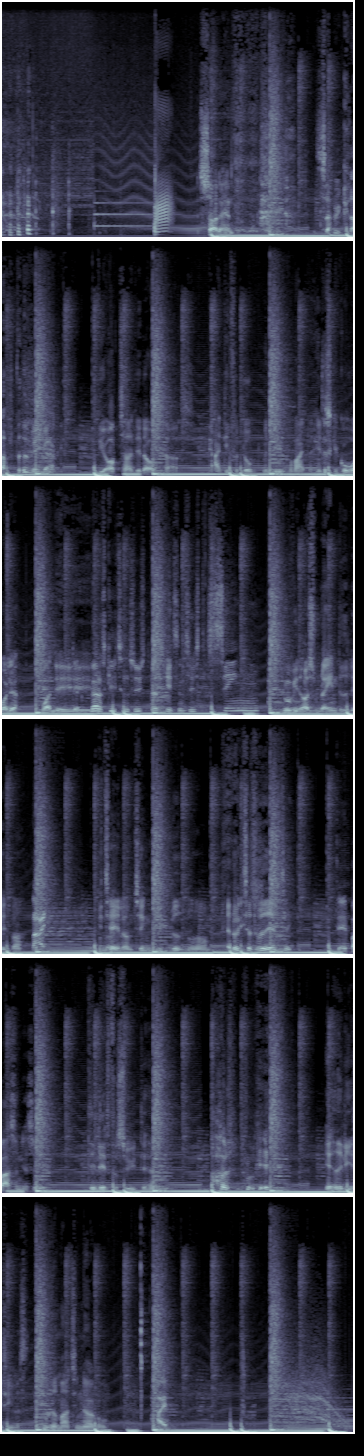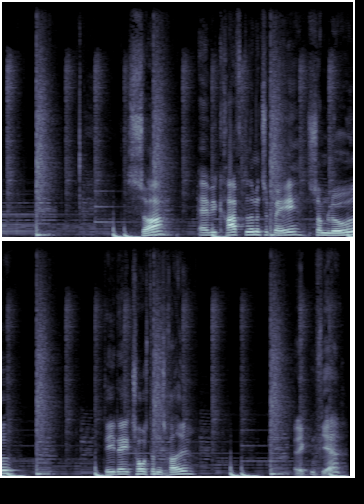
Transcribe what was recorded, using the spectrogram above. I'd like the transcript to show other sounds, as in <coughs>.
<laughs> Sådan. <laughs> Så er vi kraftet med i gang. Vi optager det, der optager os. Ej, det er for dumt, men det er på vej derhen. Det skal gå hurtigere. One, Det- det... Hvad er der sket siden sidst? Hvad skete siden sidst? Sing. Nu har vi da også randet lidt, var? Nej. Vi taler om ting, vi ikke ved noget om. Er du ikke tatoveret i ansigtet? Det er bare sådan, jeg ser ud. Det er lidt for sygt, det her. Hold nu kæft. Jeg hedder Elias Evers. Du hedder Martin Nørgaard. Hej. Så er vi kraftedeme tilbage, som lovet. Det er i dag torsdag den 3. Er det ikke den fjerde?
